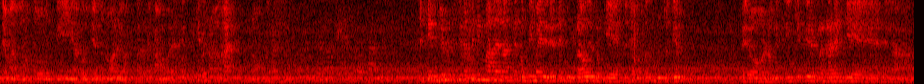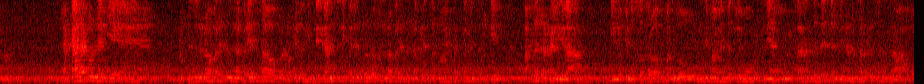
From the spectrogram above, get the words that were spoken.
llamándonos todos los días o yéndonos a levantar de la cama para decir, quiero trabajar. No, para eso no pasa. Usted no quiere trabajar. Es que yo no quisiera seguir más los directos con Claudio porque eso ya pasó hace mucho tiempo. Pero lo que sí quisiera aclarar es que la, la cara con la que los prisioneros aparecen en la prensa o con lo que los integrantes diferentes de los prisioneros aparecen en la prensa no es exactamente lo que pasa en la realidad y lo que nosotros cuando últimamente tuvimos oportunidad de conversar antes de terminar nuestra relación de trabajo,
